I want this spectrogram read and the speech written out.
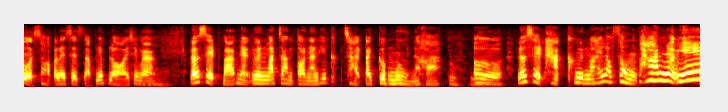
ตรวจสอบอะไรเสร็จสับเรียบร้อยใช่ไหมแล้วเสร็จปั๊บเนี่ยเงินมัดจำตอนนั้นที่จ่ายไปเกือบหมื่นนะคะ โอ้โห เออ แล้วเสร็จหักคืนมาให้เราสองพันเนี่ยพี่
